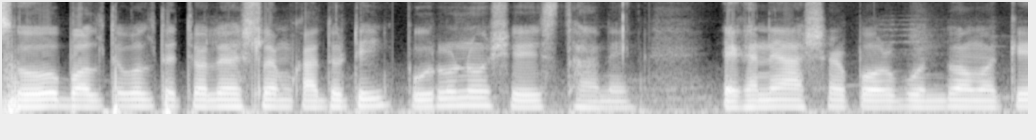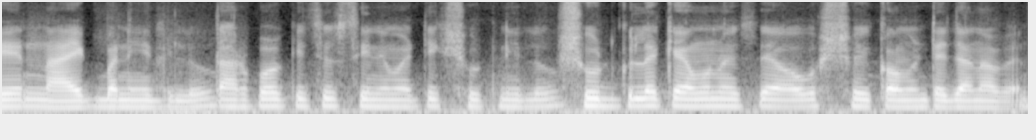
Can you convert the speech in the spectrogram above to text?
সো বলতে বলতে চলে আসলাম কাদুটি পুরনো সেই স্থানে। এখানে আসার পর বন্ধু আমাকে নায়ক বানিয়ে দিল, তারপর কিছু সিনেমাটিক শ্যুট নিল। শ্যুটগুলো কেমন হয়েছে অবশ্যই কমেন্টে জানাবেন।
